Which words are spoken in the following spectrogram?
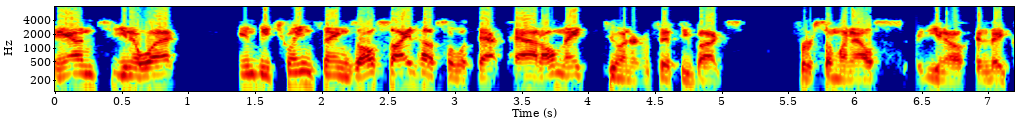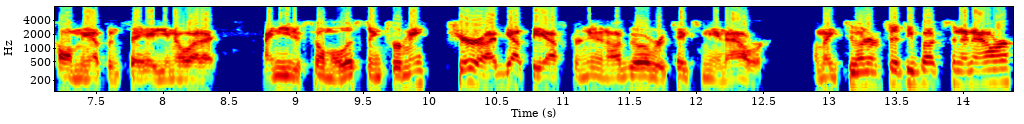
And you know what? In between things, I'll side hustle with that pad. I'll make two hundred and fifty bucks for someone else. You know, if they call me up and say, "Hey, you know what? I, I need to film a listing for me." Sure, I've got the afternoon. I'll go over. It takes me an hour. I'll make two hundred and fifty bucks in an hour.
